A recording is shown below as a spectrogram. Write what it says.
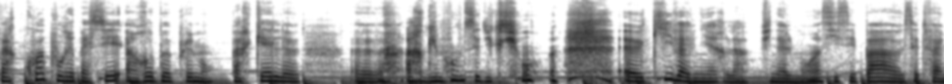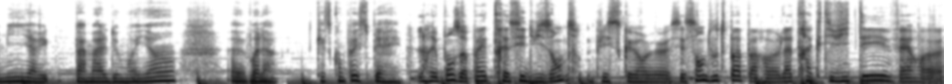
Par quoi pourrait passer un repeuplement? Par quel euh, argument de séduction? Qui va venir là finalement hein, Si c'est pas cette famille avec pas mal de moyens, voilà. Qu'est-ce qu'on peut espérer? La réponse ne va pas être très séduisante, puisque euh, c'est sans doute pas par euh, l'attractivité vers euh,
